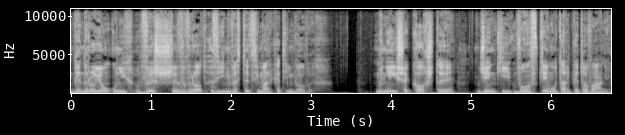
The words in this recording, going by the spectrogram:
generują u nich wyższy zwrot z inwestycji marketingowych. Mniejsze koszty dzięki wąskiemu targetowaniu.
